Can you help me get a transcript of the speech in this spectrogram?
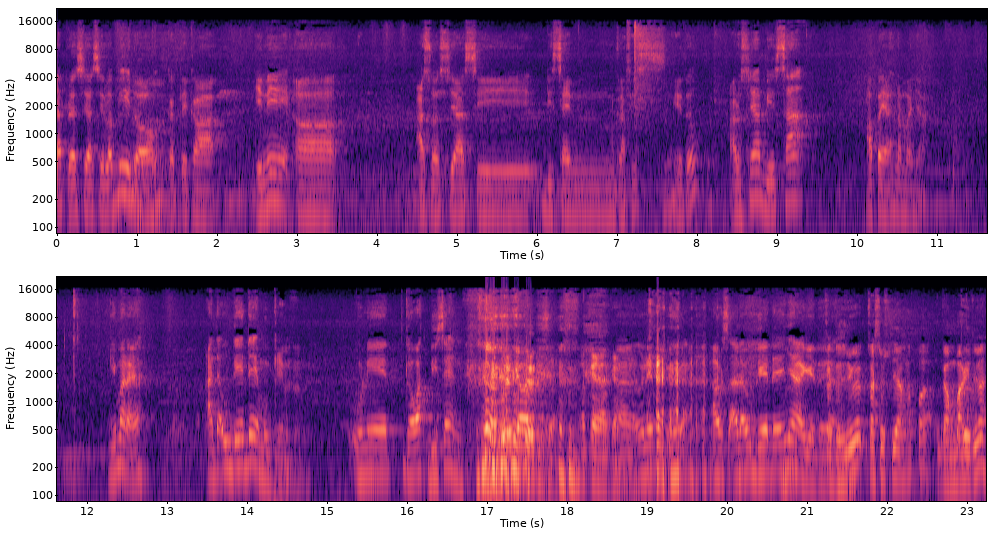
diapresiasi lebih dong ketika ini eh, asosiasi desain grafis gitu harusnya bisa apa ya namanya gimana ya ada UGD mungkin unit gawat desain gawat desain Oke oke. Nah, unit harus ada UGD-nya gitu ya. Kata juga kasus yang apa gambar itu ya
